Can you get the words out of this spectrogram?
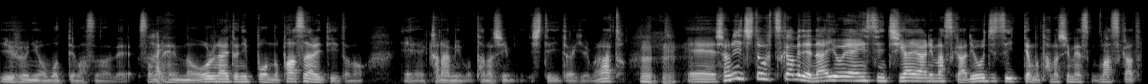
いうふうに思ってますので、その辺のオールナイトニッポンのパーソナリティとの、えー絡みも楽しみにしていただければなと。うんうん。えー初日と2日目で内容や演出に違いありますか？両日行っても楽しめますかと。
